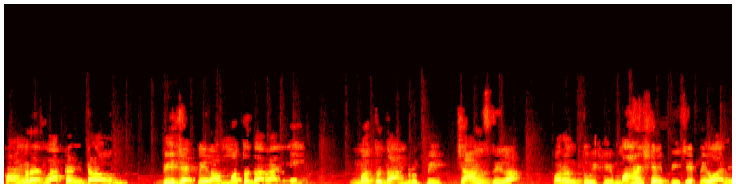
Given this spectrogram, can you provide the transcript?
काँग्रेसला कंटाळून बीजेपीला मतदारांनी मतदान रूपी चान्स दिला. परंतु हे महाशय बीजेपीवाले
